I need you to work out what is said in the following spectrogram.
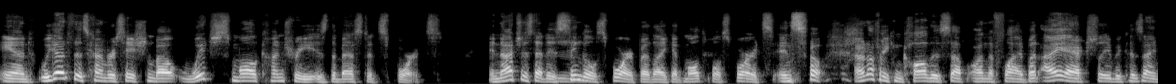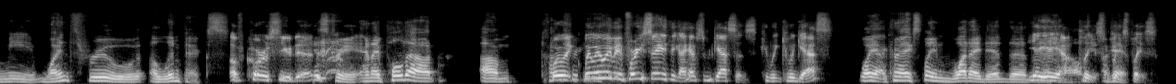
and we got to this conversation about which small country is the best at sports and not just at a Hmm. single sport, but like at multiple sports. And so I don't know if I can call this up on the fly, but I actually, because I'm me, went through Olympics Of course you did. history and I pulled out. Um, Wait, wait, wait, wait, wait! Before you say anything, I have some guesses. Can we can we guess? Well, yeah. Can I explain what I did? The, the Yeah, yeah, yeah. Please, Okay. please, please.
